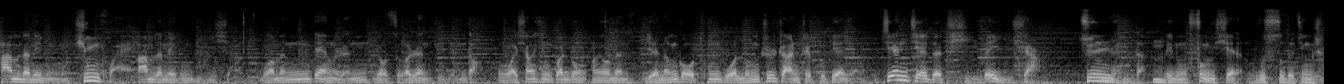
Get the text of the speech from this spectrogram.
他们的那种胸怀，他们的那种理想，我们电影人有责任去引导。我相信观众朋友们也能够通过《龙之战》这部电影，间接的体味一下军人的那种奉献无私的精神。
